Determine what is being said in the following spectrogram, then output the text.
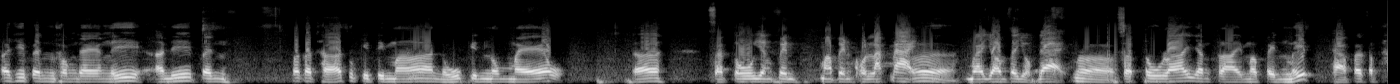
ไอ้ที่เป็นทองแดงนี้ อันนี้เป็นพระคาถาสุกิติมา หนูกินนมแมวนะศัตรูยังเป็นมาเป็นคนรักได้เออมายอมสยบได้เอ่อศัตรูร้ายยังกลายมาเป็นมิตรครับพระคาถ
